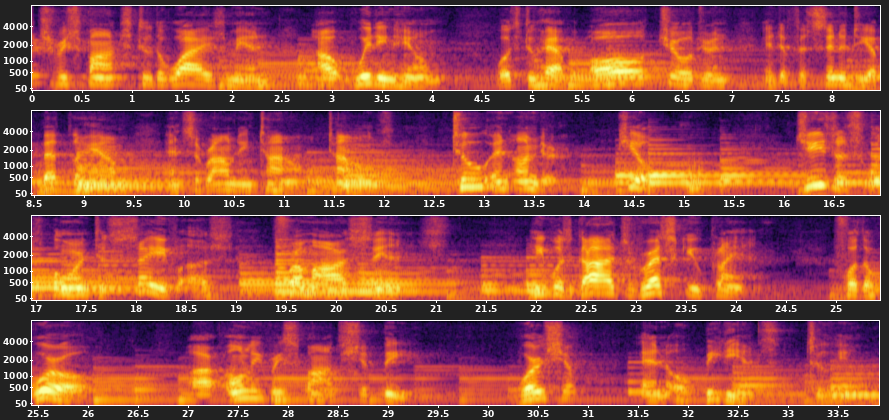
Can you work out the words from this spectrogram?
Herod's response to the wise men outwitting him was to have all children in the vicinity of Bethlehem and surrounding town, towns, two and under, killed. Jesus was born to save us from our sins. He was God's rescue plan for the world. Our only response should be worship and obedience to Him.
